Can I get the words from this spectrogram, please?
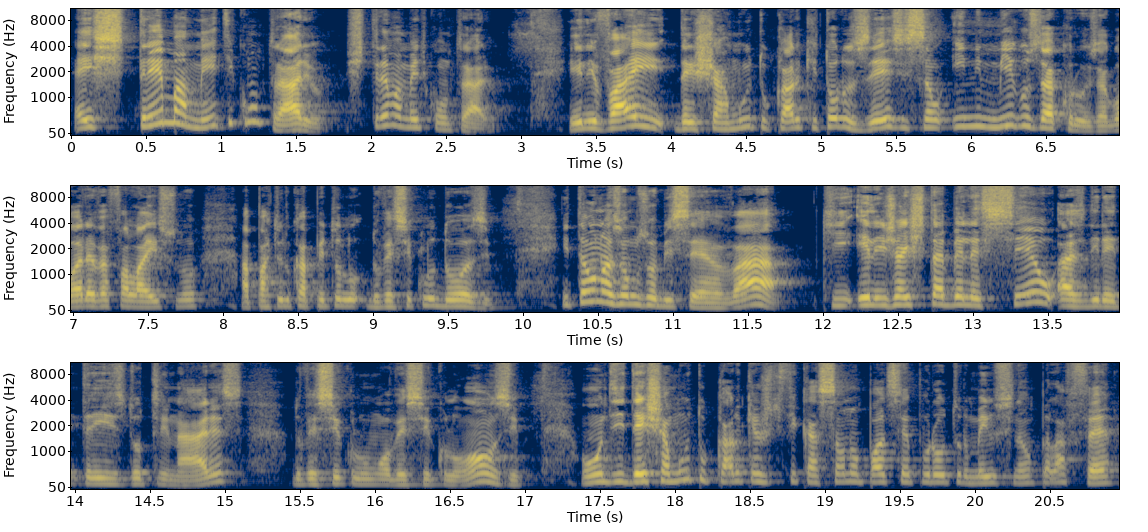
é extremamente contrário, extremamente contrário. Ele vai deixar muito claro que todos esses são inimigos da cruz. Agora ele vai falar isso no, a partir do capítulo do versículo 12. Então nós vamos observar que ele já estabeleceu as diretrizes doutrinárias, do versículo 1 ao versículo 11, onde deixa muito claro que a justificação não pode ser por outro meio senão pela fé.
